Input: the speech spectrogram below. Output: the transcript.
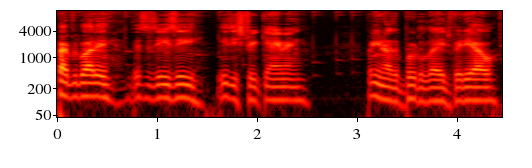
up everybody? This is Easy, Easy Street Gaming, bringing another Brutal Age video.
